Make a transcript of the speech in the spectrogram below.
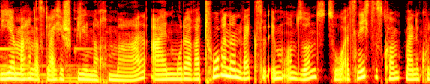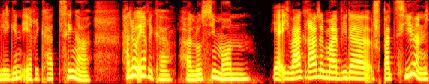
Wir machen das gleiche Spiel nochmal. Ein Moderatorinnenwechsel im und sonst so. Als nächstes kommt meine Kollegin Erika Zinger. Hallo Erika. Hallo Simon. Ja, ich war gerade mal wieder spazieren.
